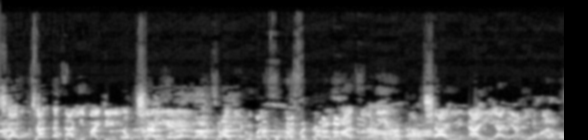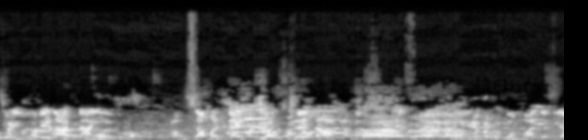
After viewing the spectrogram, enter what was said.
चर्चा तर झाली पाहिजे लोकशाही आहे. अजूनही हुकुमशाही नाही आणि आम्ही देणार नाही. आमचं म्हणणं आहे चर्चेला आम्ही सगळेच तयार आहे तर माननीय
